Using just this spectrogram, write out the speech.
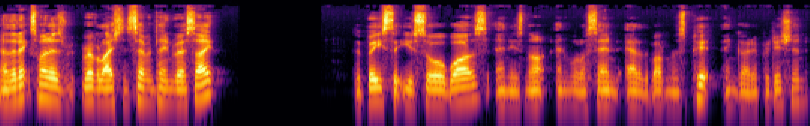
Now, the next one is Revelation 17, verse 8. The beast that you saw was and is not and will ascend out of the bottomless pit and go to perdition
